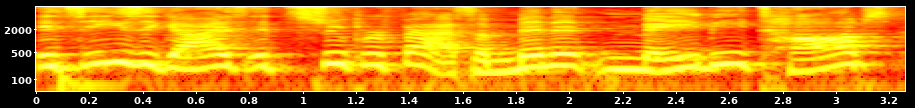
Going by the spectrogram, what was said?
It's easy, guys. It's super fast. A minute, maybe tops.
